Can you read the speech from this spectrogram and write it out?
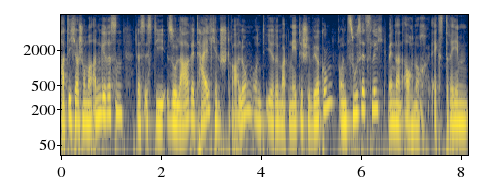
Hatte ich ja schon mal angerissen. Das ist die solare Teilchenstrahlung und ihre magnetische Wirkung. Und zusätzlich, wenn dann auch noch extrem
